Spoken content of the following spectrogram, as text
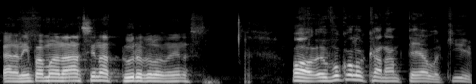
cara, nem para mandar assinatura, pelo menos. Ó, eu vou colocar na tela aqui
